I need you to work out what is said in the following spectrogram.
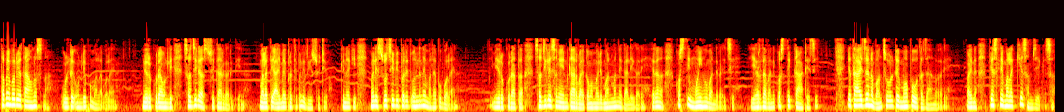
तपाईँ बरु यता आउनुहोस् न। उल्टै उनले पो मलाई बोलाइन्। मेरो कुरा उनले सजिलै अस्वीकार गरिदिन् मलाई ती आइमाईप्रति पनि रिस उठ्यो किनकि मैले सोचे विपरीत उनले नै मलाई पो बोलाइन्। मेरो कुरा त सजिलैसँग इन्कार भएकोमा मैले मनमा नै गाली गरेँ। हेर न कस्ती मै हुँ भन्ने रहेछ हेर्दा भने कस्ती काँठेছে यता आइजन भन्छु उल्टै म पो उता जानु अरे। होइन त्यसले मलाई के सम्झिएको छ?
